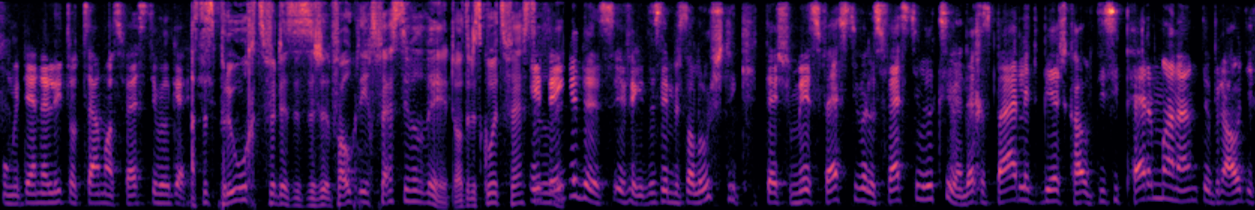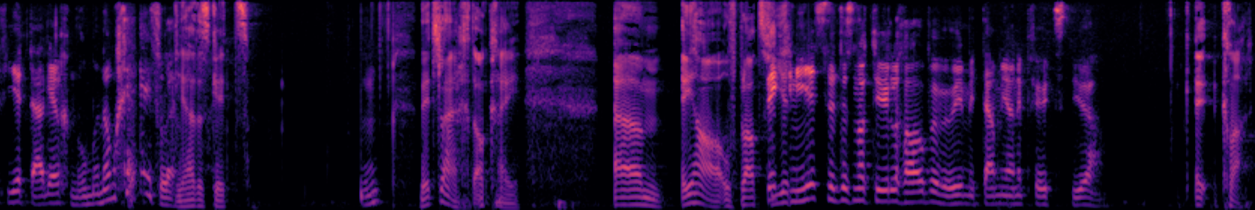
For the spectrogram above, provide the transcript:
Unter den Leuten, die zusammen ans Festival gehen. Also das braucht es, für das es ein erfolgreiches Festival wird, oder ein gutes Ich Festival wird. finde das, ich finde das immer so lustig. Das war für mich ein Festival, ein Festival gewesen. Wenn du ein Bärli dabei hast und die sind permanent über all die vier Tage einfach nur am Kiffeln. Ja, das gibt's. Hm? Nicht schlecht, okay. Ähm, ich habe auf Platz Ich 4... genieße das natürlich auch, weil ich mit dem ja nicht viel zu tun habe. Äh, klar.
